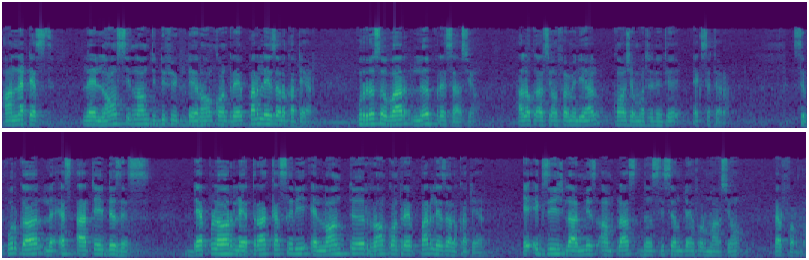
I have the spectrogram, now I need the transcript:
En attestent les lancinantes difficultés rencontrées par les allocataires pour recevoir leurs prestations, allocations familiales, congés maternité, etc. C'est pourquoi le SAT2S déplore les tracasseries et lenteurs rencontrées par les allocataires et exige la mise en place d'un système d'information performant.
